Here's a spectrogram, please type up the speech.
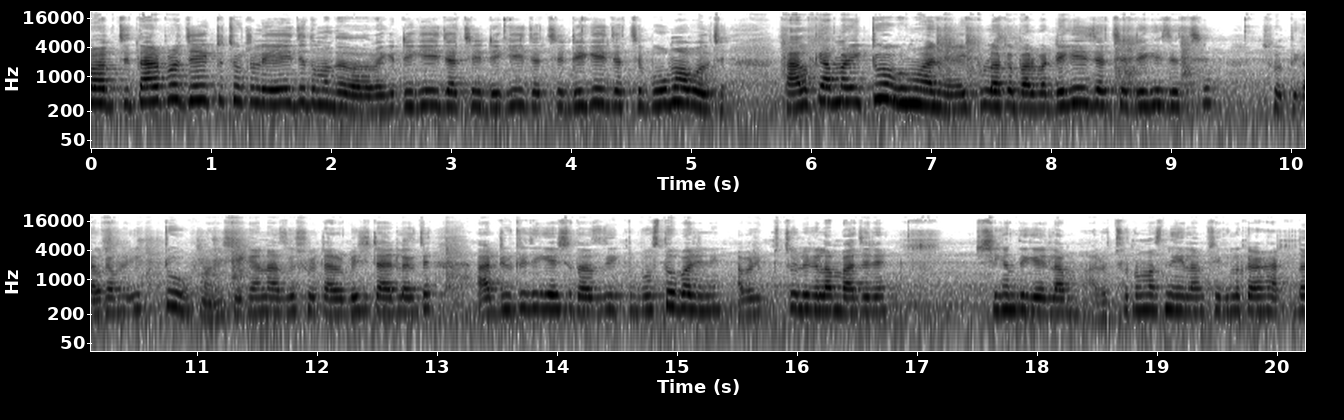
ভাবছি। তারপর যে একটু ছোট এই যে তোমাদের দাদা দাদাভাইকে ডেকেই যাচ্ছে ডেকেই যাচ্ছে ডেকেই যাচ্ছে, বৌমা বলছে, কালকে আমার একটুও ঘুম হয়নি। এই পুলাকে বারবার ডেকেই যাচ্ছে ডেকেই যাচ্ছে। সত্যি, কালকে আমার একটু মানে সেই কারণে আজকে শরীরটা আরও বেশি টায়ার্ড লাগছে। আর ডিউটি থেকে এসে তো আজকে একটু বসতেও পারিনি। আবার একটু চলে গেলাম বাজারে। সেখান থেকে এলাম আরও ছোটো মাছ নিয়ে এলাম। সেগুলোকে আর হাঁটতে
